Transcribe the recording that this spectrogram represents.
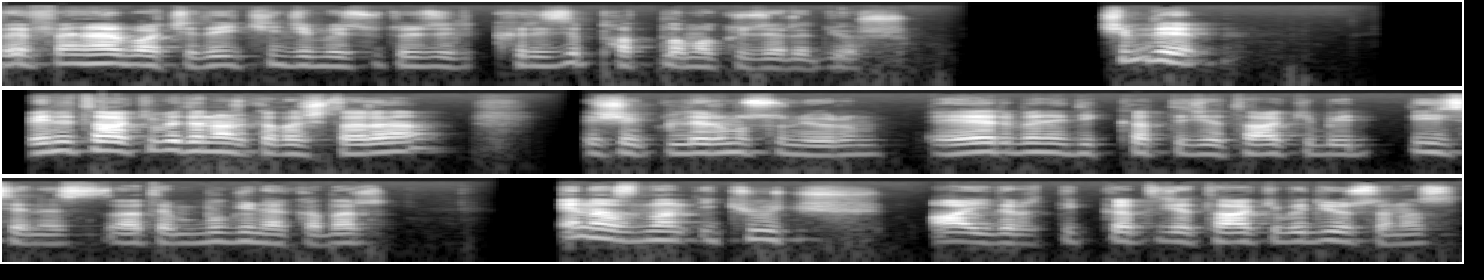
Ve Fenerbahçe'de ikinci Mesut Özil krizi patlamak üzere diyor. Şimdi beni takip eden arkadaşlara teşekkürlerimi sunuyorum. Eğer beni dikkatlice takip ettiyseniz zaten bugüne kadar en azından 2-3 aydır dikkatlice takip ediyorsanız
